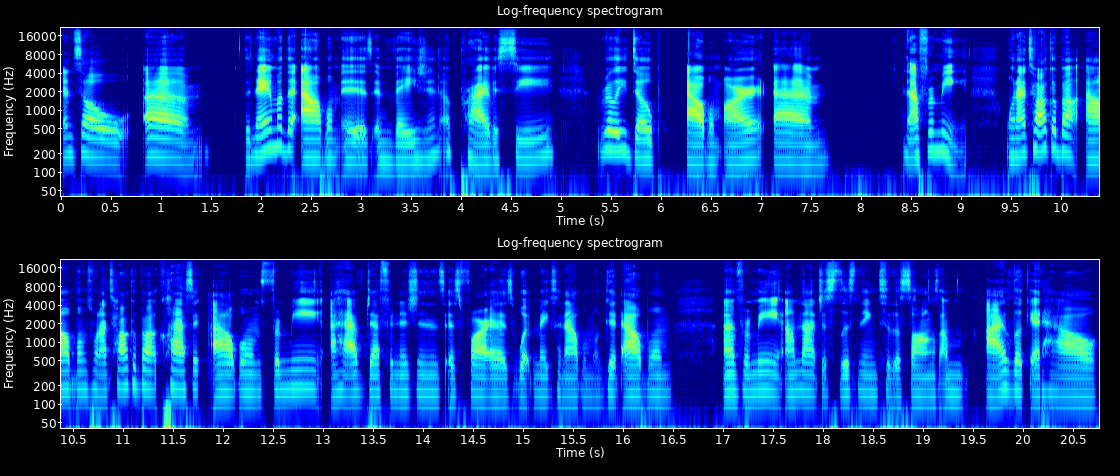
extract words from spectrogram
And so um, the name of the album is Invasion of Privacy. Really dope album art. Um, now, for me, when I talk about albums, when I talk about classic albums, for me, I have definitions as far as what makes an album a good album. And for me, I'm not just listening to the songs. I'm I look at how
